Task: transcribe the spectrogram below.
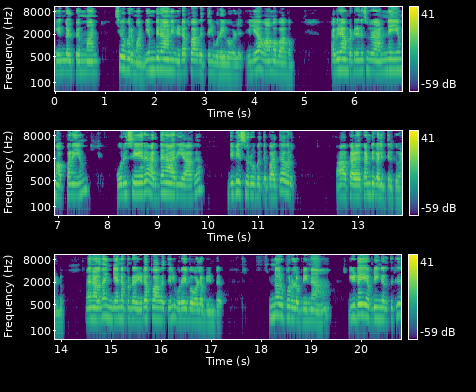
எங்கள் பெம்மான். சிவபெருமான். எம்பிரானின் இடப்பாகத்தில் உறைபவள். இல்லையா? வாமபாகம். அபிராம்பட்டர் என்ன சொல்ற அன்னையும் அப்பனையும் ஒரு சேர அர்த்தநாரியாக திவ்ய ஸ்வரூபத்தை பார்த்து அவர் க கண்டு கழித்திருக்க வேண்டும். அதனால தான் இங்கே என்ன பண்ணுறார் இடப்பாகத்தில் உறைபவள் அப்படின்ட்டார். இன்னொரு பொருள் அப்படின்னா இடை அப்படிங்கிறதுக்கு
